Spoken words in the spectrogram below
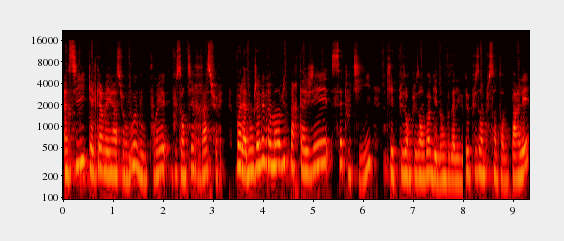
Ainsi, quelqu'un veillera sur vous et vous pourrez vous sentir rassuré. Voilà, donc j'avais vraiment envie de partager cet outil qui est de plus en plus en vogue et donc vous allez de plus en plus entendre parler,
